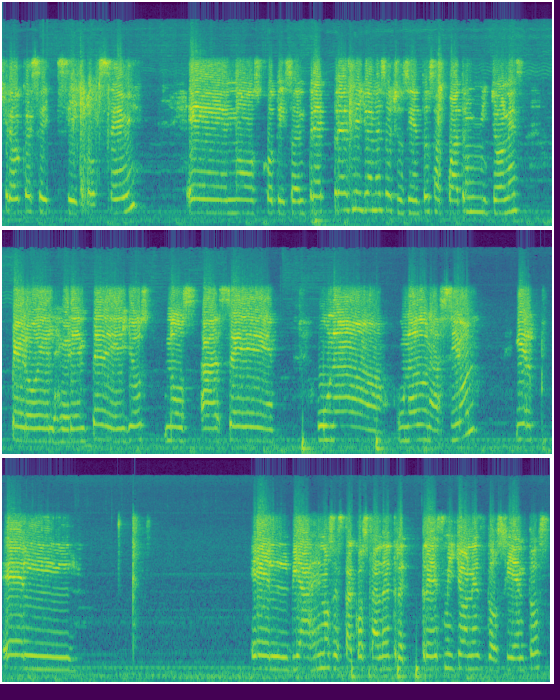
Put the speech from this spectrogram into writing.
creo que sí, sí Coxevi, eh, nos cotizó entre 3 millones 800 a 4 millones, pero el gerente de ellos nos hace una, una donación y el, el, el viaje nos está costando entre 3 millones 200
